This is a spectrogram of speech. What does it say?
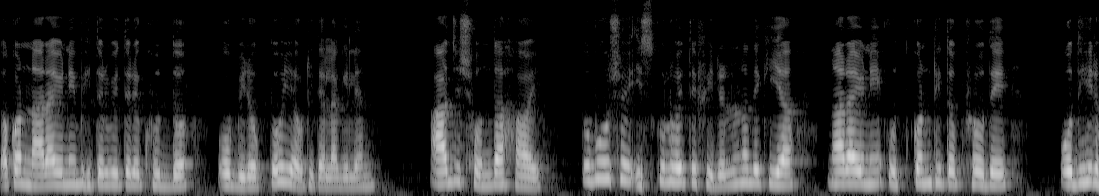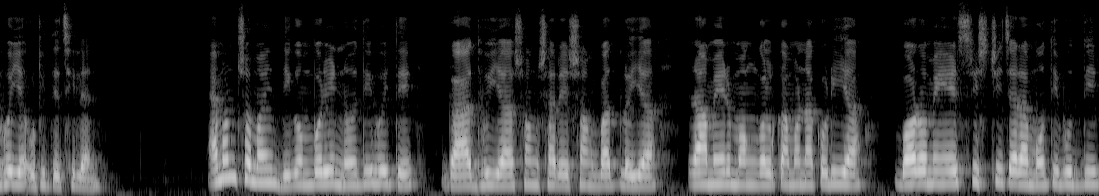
তখন নারায়ণী ভিতর ভিতরে ক্ষুব্ধ ও বিরক্ত হইয়া উঠিতে লাগিলেন। আজ সন্ধ্যা হয়। তবুও সে স্কুল হইতে ফিরিল না দেখিয়া নারায়ণী উৎকণ্ঠিত ক্রোধে অধীর হইয়া উঠিতেছিলেন। এমন সময় দিগম্বরীর নদী হইতে গা ধুইয়া সংসারের সংবাদ লইয়া রামের মঙ্গল কামনা করিয়া বড় মেয়ের সৃষ্টিচারা মতিবুদ্ধির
